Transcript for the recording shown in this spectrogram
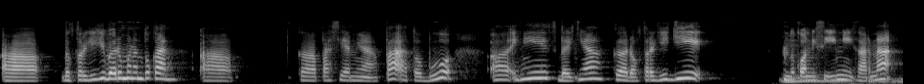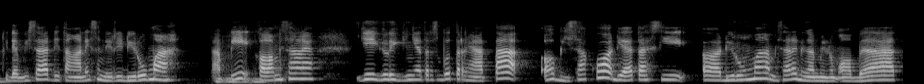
uh, dokter gigi baru menentukan uh, ke pasiennya Pak atau Bu, uh, ini sebaiknya ke dokter gigi untuk hmm. kondisi ini karena tidak bisa ditangani sendiri di rumah. Tapi hmm. kalau misalnya gigi giginya tersebut ternyata oh bisa kok diatasi uh, di rumah, misalnya dengan minum obat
